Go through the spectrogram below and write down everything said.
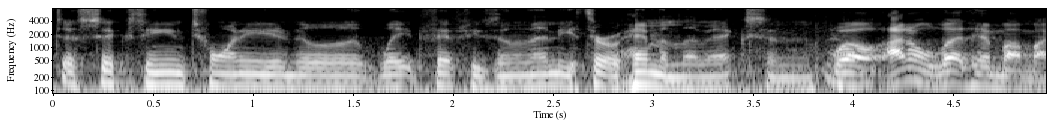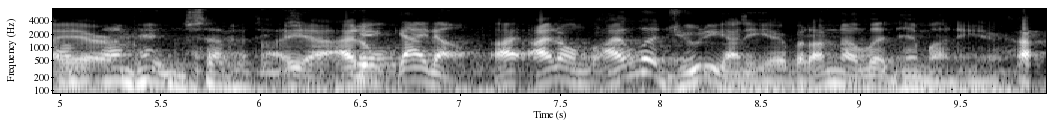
To 16, 20, into the late 50s, and then you throw him in the mix, and Well, I don't let him on my air. I'm hitting 70s. Uh, yeah, I don't. I know. I, I don't. I let Judy on the air, but I'm not letting him on the air.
